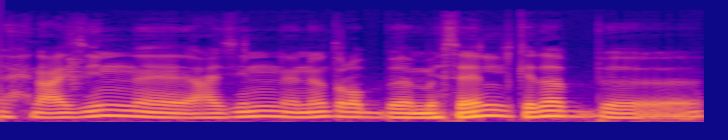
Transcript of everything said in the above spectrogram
إحنا عايزين عايزين نضرب مثال كده ب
